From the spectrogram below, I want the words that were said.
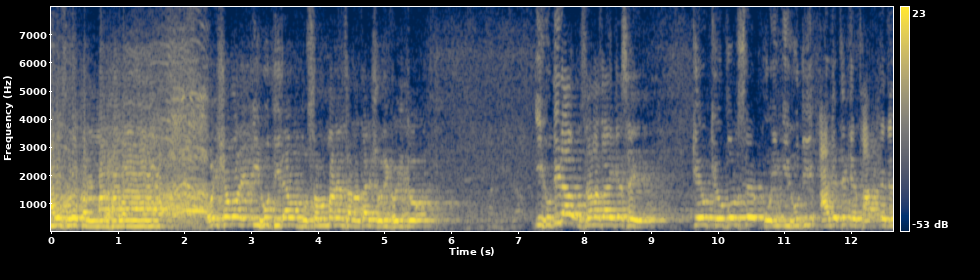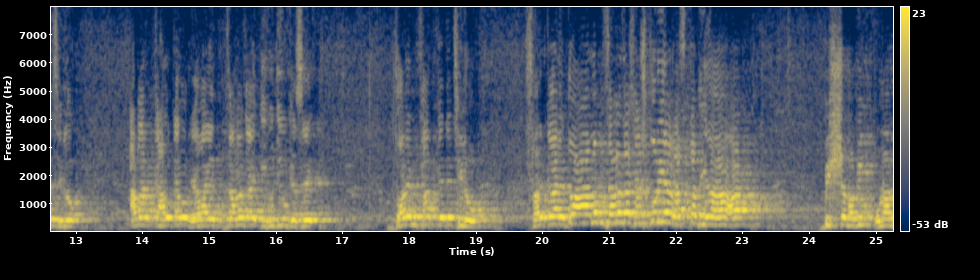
আরও জোরে কোন মারহাবা। ওই সময় ইহুদিরাও মুসলমানের জানাজায় শরীক হইত। ইহুদিরাও জানাজায় গেছে। কেউ কেউ বলছে, ওই ইহুদি আগে থেকে ফাঁক পেতেছিল। আবার কারও কারও রেওয়ায়ত জানা যায়, ইহুদিও গেছে। ধরেন ফাঁক পেতেছিল সরকার তো আলম জানাজা শেষ করিয়া রাস্তা দিয়া বিশ্ব নবী ওনার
